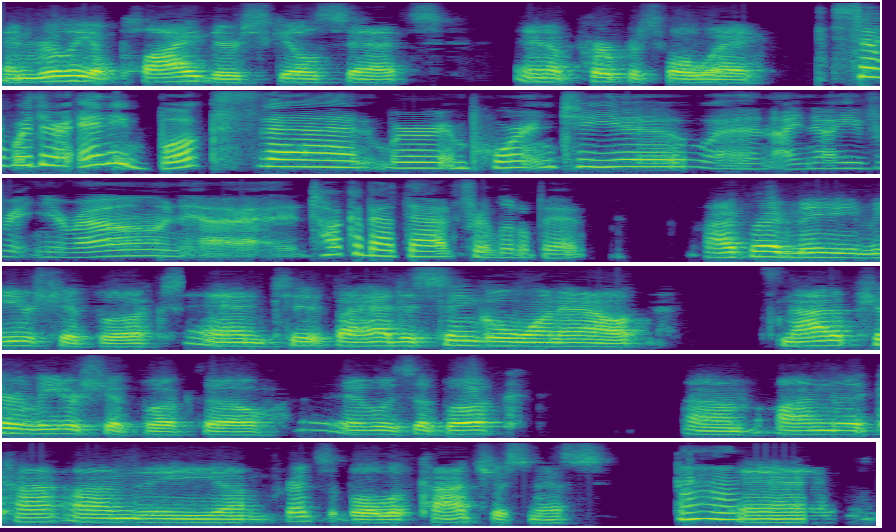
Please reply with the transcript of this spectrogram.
and really applied their skill sets in a purposeful way. So, were there any books that were important to you? And I know you've written your own. Uh, talk about that for a little bit. I've read many leadership books, and to, if I had to single one out, it's not a pure leadership book, though. It was a book um, on the con- on the um, principle of consciousness, mm-hmm. and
